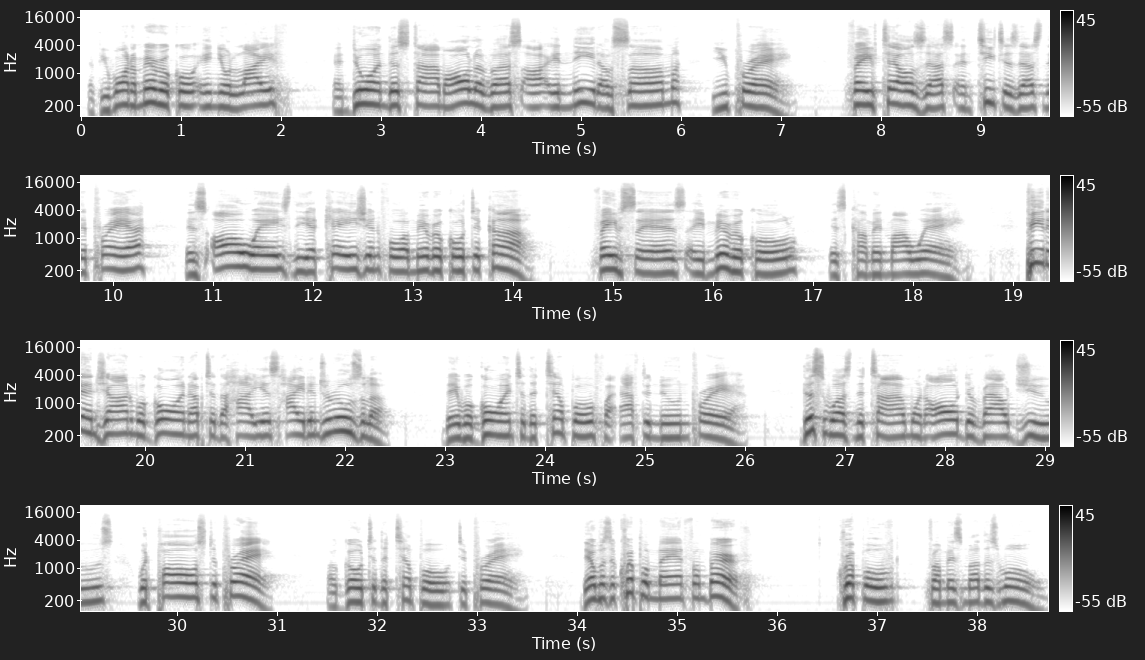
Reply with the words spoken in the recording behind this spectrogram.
If you want a miracle in your life, and during this time, all of us are in need of some, you pray. Faith tells us and teaches us that prayer is always the occasion for a miracle to come. Faith says, A miracle is coming my way. Peter and John were going up to the highest height in Jerusalem. They were going to the temple for afternoon prayer. This was the time when all devout Jews would pause to pray or go to the temple to pray. There was a crippled man from birth, crippled from his mother's womb.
